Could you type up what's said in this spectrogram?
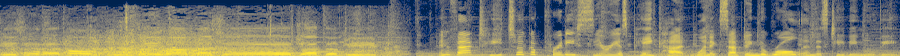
isn't at home. Please leave a message at the beep. In fact, he took a pretty serious pay cut when accepting the role in this TV movie.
